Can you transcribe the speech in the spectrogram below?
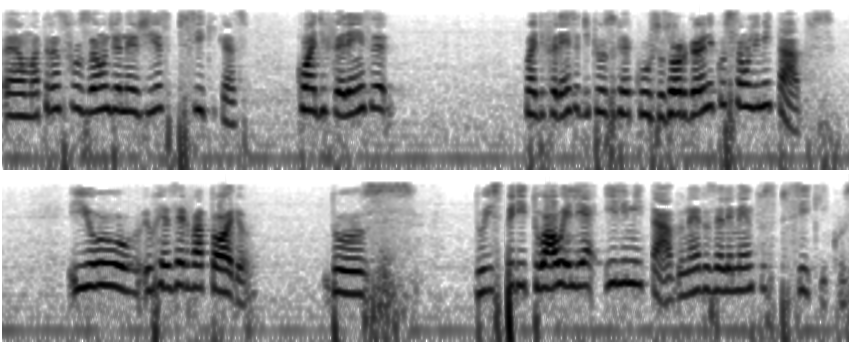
é uma transfusão de energias psíquicas, com a diferença com a diferença de que os recursos orgânicos são limitados. E o, o reservatório dos, do espiritual ele é ilimitado, né, dos elementos psíquicos.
